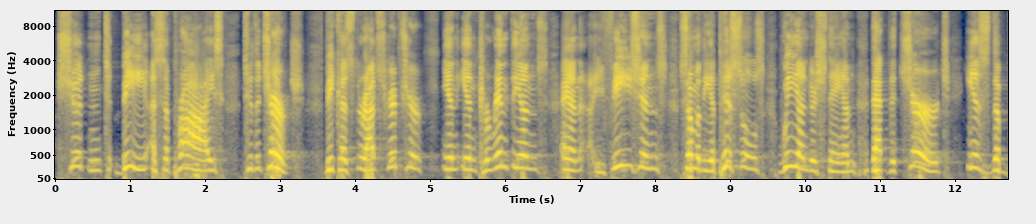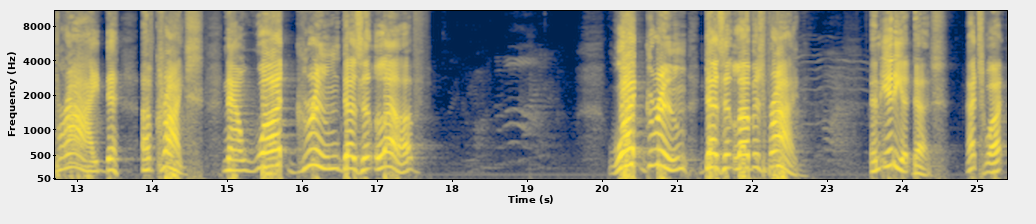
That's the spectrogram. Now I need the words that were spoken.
shouldn't be a surprise to the church. Because throughout Scripture, in, in Corinthians and Ephesians, some of the epistles, we understand that the church is the bride of Christ. Now, what groom doesn't love? What groom doesn't love his bride? An idiot does. That's what.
